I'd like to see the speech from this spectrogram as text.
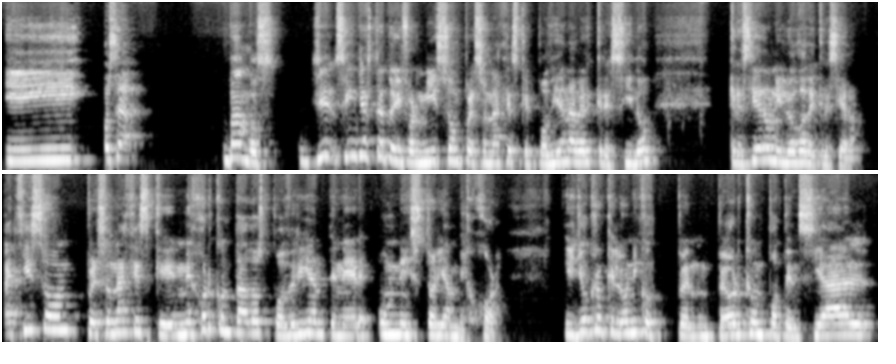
Y, o sea, vamos, Sin Yesterday for Me son personajes que podían haber crecido, crecieron y luego decrecieron. Aquí son personajes que mejor contados podrían tener una historia mejor. Y yo creo que lo único pe- peor que un potencial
